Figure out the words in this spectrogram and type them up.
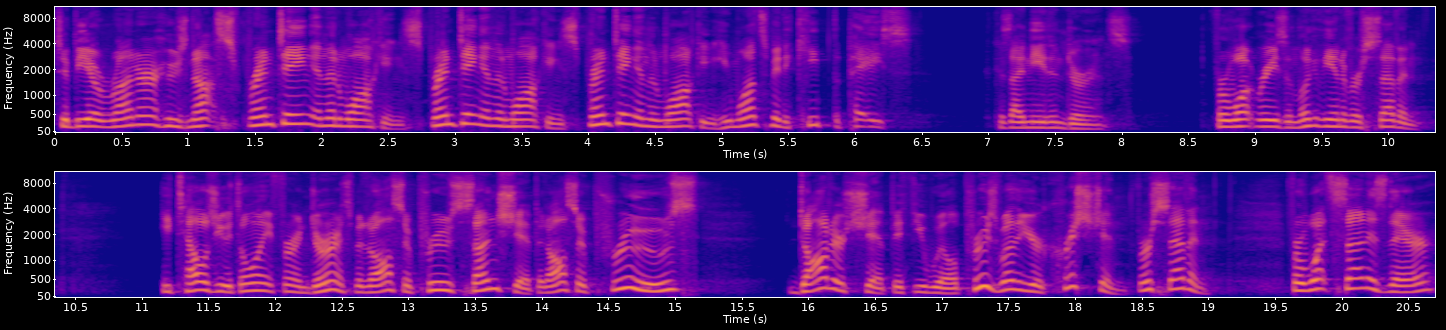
to be a runner who's not sprinting and then walking, sprinting and then walking, sprinting and then walking. He wants me to keep the pace because I need endurance. For what reason? Look at the end of verse 7. He tells you it's only for endurance, but it also proves sonship. It also proves daughtership, if you will. It proves whether you're a Christian. Verse 7 for what son is there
